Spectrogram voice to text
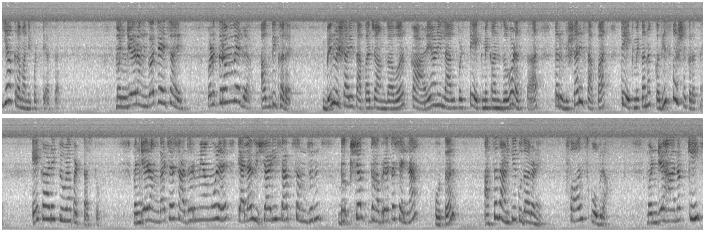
या क्रमाने पट्टे असतात. म्हणजे रंग तेच आहेत पण क्रम वेगळा. अगदी खरं आहे बिनविषारी सापाच्या अंगावर काळे आणि लाल पट्टे एकमेकांजवळ असतात तर विषारी सापात ते एकमेकांना कधीच स्पर्श करत नाही एक आड एक पिवळा पट्टा असतो. म्हणजे रंगाच्या साधर्म्यामुळे त्याला विषारी साप समजून भक्षक घाबरत असेल ना? हो तर? असंच आणखी एक उदाहरण आहे. False cobra. म्हणजे हा नक्की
